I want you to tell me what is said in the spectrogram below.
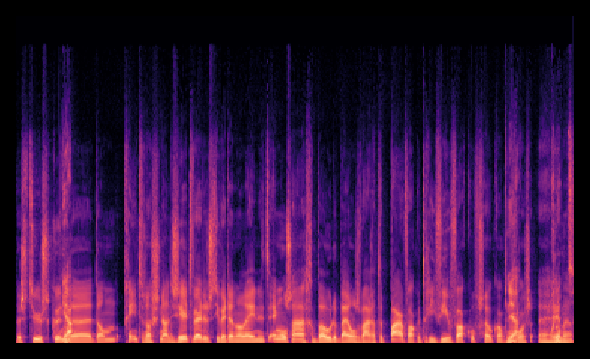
bestuurskunde dan geïnternationaliseerd werden. Dus die werden dan alleen in het Engels aangeboden. Bij ons waren het een paar vakken, drie, vier vakken of zo, kan ik me ja, eh, herinneren.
